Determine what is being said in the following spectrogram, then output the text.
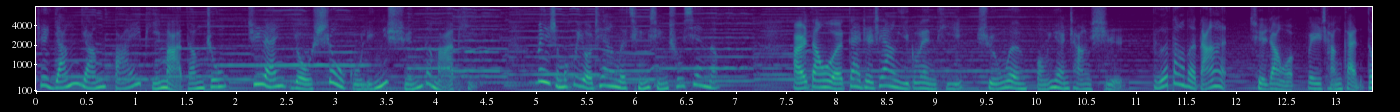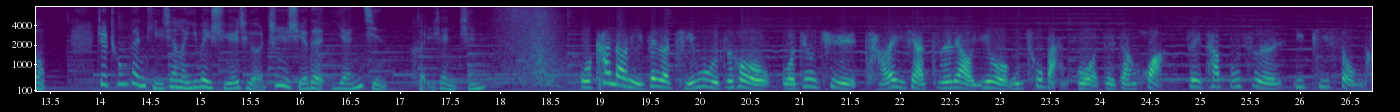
这洋洋白匹马当中，居然有瘦骨嶙峋的马匹。为什么会有这样的情形出现呢？而当我带着这样一个问题询问冯院长时，得到的答案却让我非常感动。这充分体现了一位学者治学的严谨和认真。我看到你这个题目之后，我就去查了一下资料，因为我们出版过这张画。所以它不是一匹瘦马，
